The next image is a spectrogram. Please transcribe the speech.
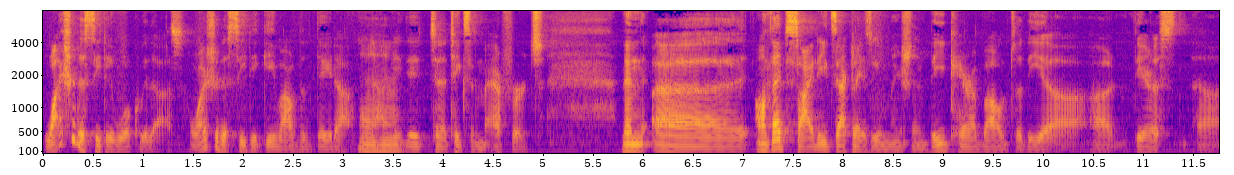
Why should the city work with us? Why should the city give out the data? Mm-hmm. It, it uh, takes some efforts. Then uh, on that side, exactly as you mentioned, they care about the uh, uh, their uh,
